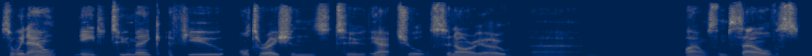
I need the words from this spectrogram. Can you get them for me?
So we now need to make a few alterations to the actual scenario um, files themselves.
